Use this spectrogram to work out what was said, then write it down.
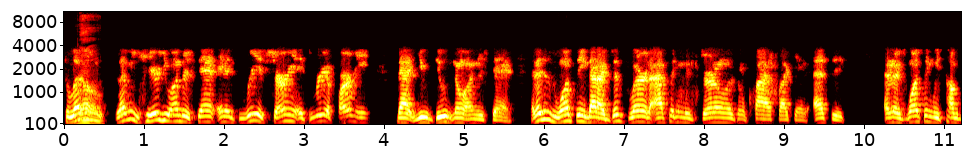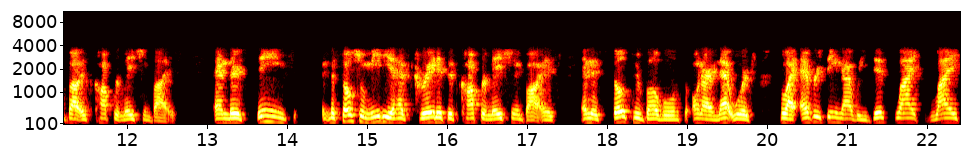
So let no. me let me hear you understand, and it's reassuring, it's reaffirming that you do know understand. And this is one thing that I just learned after taking this journalism class, like in ethics. And there's one thing we talked about is confirmation bias. And there's things the social media has created this confirmation bias and this filter bubbles on our networks for like everything that we dislike, like,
